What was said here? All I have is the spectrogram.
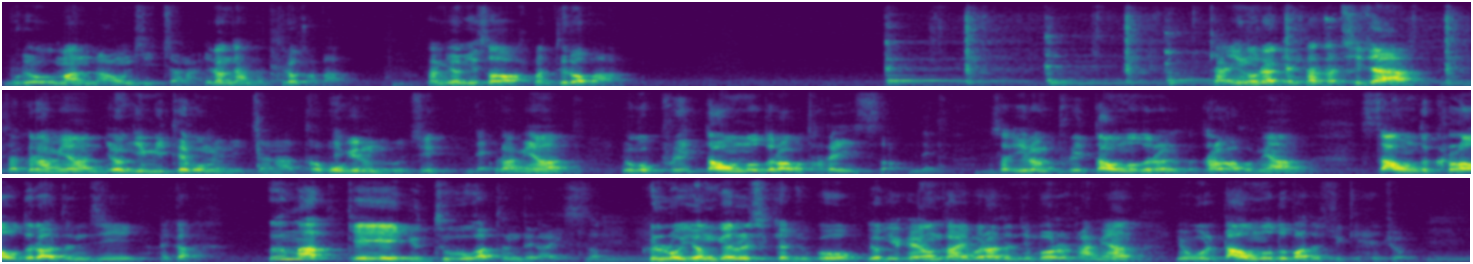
무료 음악 라운지 있잖아. 이런 데 한번 들어가 봐. 그럼 여기서 한번 들어봐. 자, 이 노래가 괜찮다 치자. 자, 그러면 여기 밑에 보면 있잖아. 더보기를 누르지. 네. 그러면 요거 free download라고 다 돼 있어. 네. 그래서 이런 free download를 들어가 보면 SoundCloud라든지 그러니까 음악계의 유튜브 같은 데가 있어. 음. 글로 연결을 시켜주고 여기 회원 가입을 하든지 뭐를 하면 요걸 다운로드 받을 수 있게 해줘. 음.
